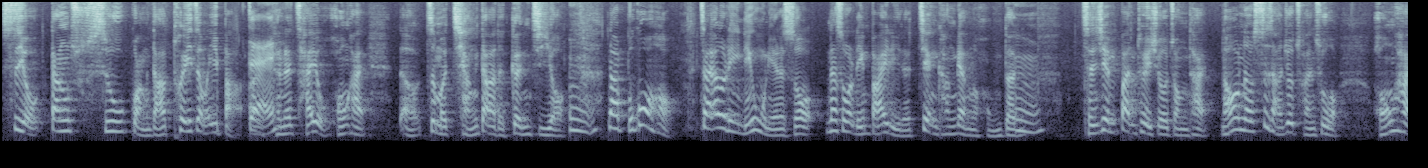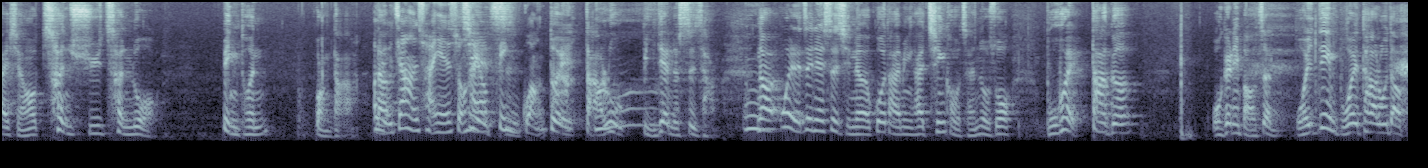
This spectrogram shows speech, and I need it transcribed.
是有当初广达推这么一把，对，可能才有红海呃这么强大的根基哦。嗯，那不过哈，在二零零五年的时候，那时候林百里的健康亮了红灯，呈现半退休状态，然后呢市场就传出红海想要趁虚趁弱并吞广达，有这样的传言说还要并广对打入笔电的市场。那为了这件事情呢，郭台铭还亲口承诺说不会，大哥。我跟你保证，我一定不会踏入到笔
